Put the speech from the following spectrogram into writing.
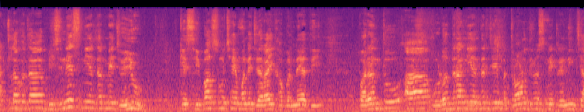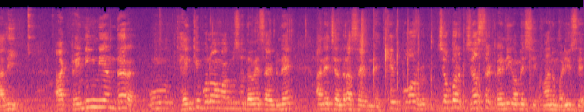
આટલા બધા બિઝનેસની અંદર મેં જોયું કે સિબા શું છે, મને જરાય ખબર નહીં હતી. પરંતુ આ વડોદરાની અંદર જે ત્રણ દિવસની ટ્રેનિંગ ચાલી, આ ટ્રેનિંગની અંદર હું થેન્ક યુ બોલવા માગું છું દવે સાહેબને. અને ચંદ્રા સાહેબને કે બહુ જબરજસ્ત ટ્રેનિંગ અમે શીખવાનું મળ્યું છે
